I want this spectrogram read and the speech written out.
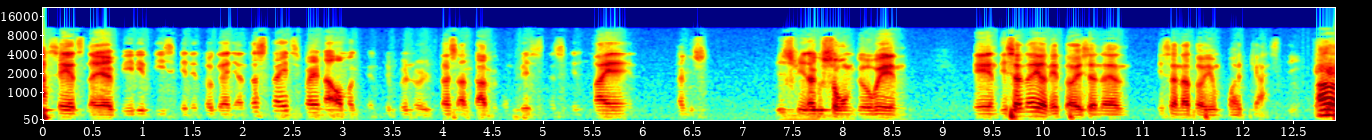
assets, liabilities, ganito, ganyan. Tapos na-inspire na ako mag-entrepreneur. Tapos ang dami kong business in mind na gusto, na gusto kong gawin. And isa na yun, ito, isa na yun, isa na to yung podcasting. Ah,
